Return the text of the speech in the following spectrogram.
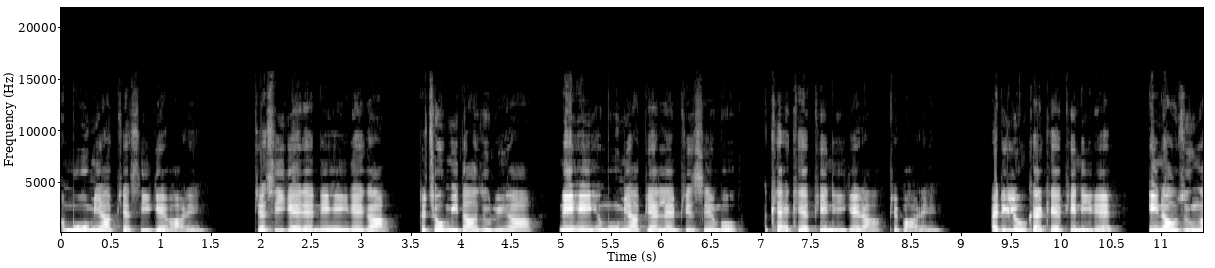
အမိုးများပျက်စီးခဲ့ပါတယ်။ပျက်စီးခဲ့တဲ့နေအိမ်တွေက တချို့မိသားစုတွေဟာနေအိမ်အမိုးများပြန်လည်ပြင်ဆင်ဖို့အခက်အခဲဖြစ်နေခဲ့တာဖြစ်ပါတယ်။အဲ့ဒီလိုအခက်အခဲဖြစ်နေတဲ့အိမ်အောင်စု၅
